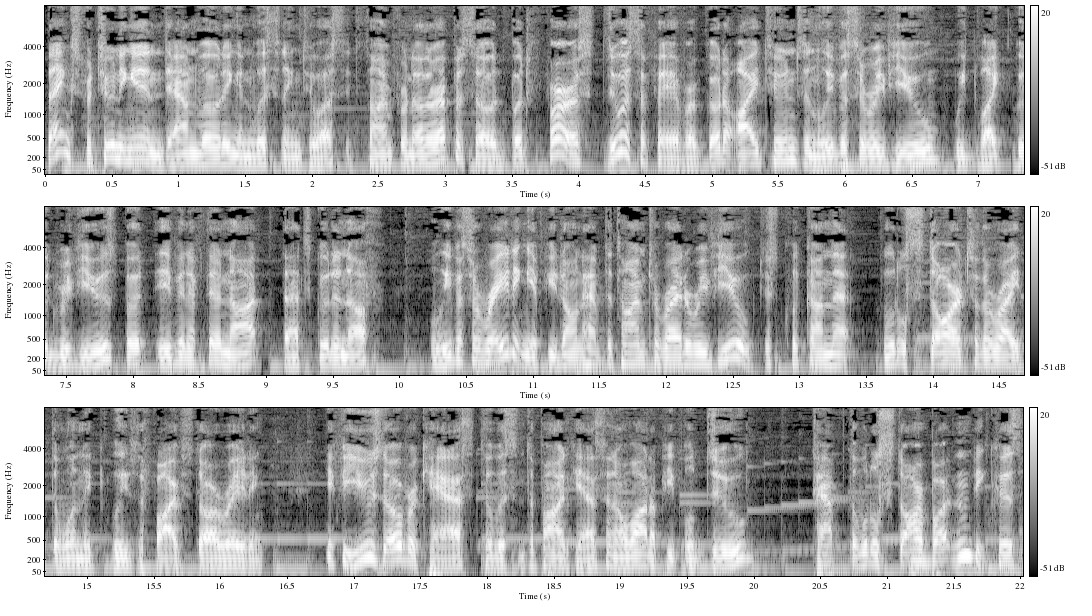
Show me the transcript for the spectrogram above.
Thanks for tuning in, downloading, and listening to us. It's time for another episode. But first, do us a favor go to iTunes and leave us a review. We'd like good reviews, but even if they're not, that's good enough. Leave us a rating if you don't have the time to write a review. Just click on that little star to the right, the one that leaves a five star rating. If you use Overcast to listen to podcasts, and a lot of people do, tap the little star button because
